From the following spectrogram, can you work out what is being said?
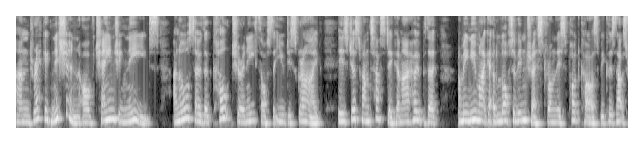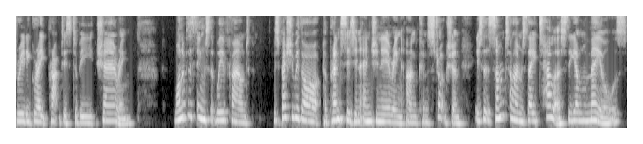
and recognition of changing needs and also the culture and ethos that you describe is just fantastic. And I hope that, I mean, you might get a lot of interest from this podcast because that's really great practice to be sharing. One of the things that we've found especially with our apprentices in engineering and construction, is that sometimes they tell us, the young males,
